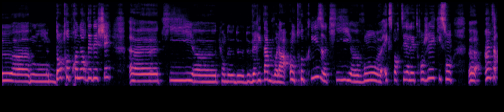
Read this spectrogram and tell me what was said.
euh, d'entrepreneurs des déchets euh, qui, ont de, véritables voilà, entreprises qui vont exporter à l'étranger, qui sont enfin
